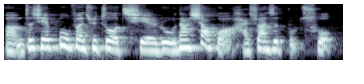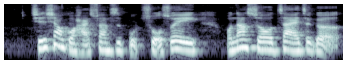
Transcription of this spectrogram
嗯这些部分去做切入，那效果还算是不错。其实效果还算是不错，所以我那时候在这个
